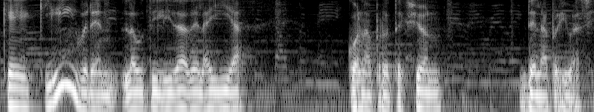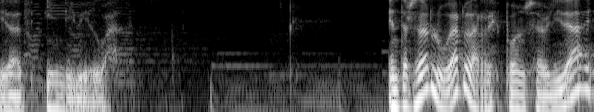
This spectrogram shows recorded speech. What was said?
que equilibren la utilidad de la IA con la protección de la privacidad individual. En tercer lugar, la responsabilidad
